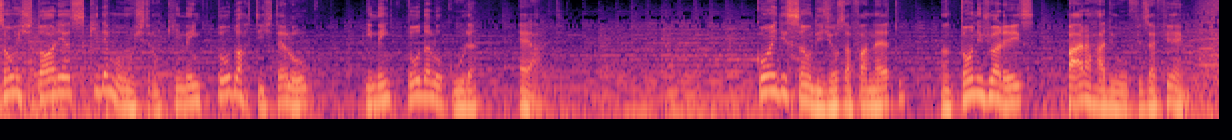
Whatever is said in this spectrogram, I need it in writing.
São histórias que demonstram que nem todo artista é louco e nem toda loucura é arte. Com edição de Josafa Neto, Antônio Juarez para a Rádio UFES FM.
